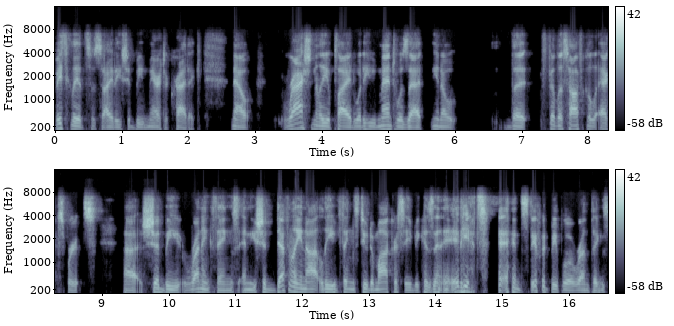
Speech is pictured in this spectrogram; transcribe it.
basically, that society should be meritocratic. Now, rationally applied, what he meant was that you know the philosophical experts uh, should be running things, and you should definitely not leave things to democracy because then idiots and stupid people will run things.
